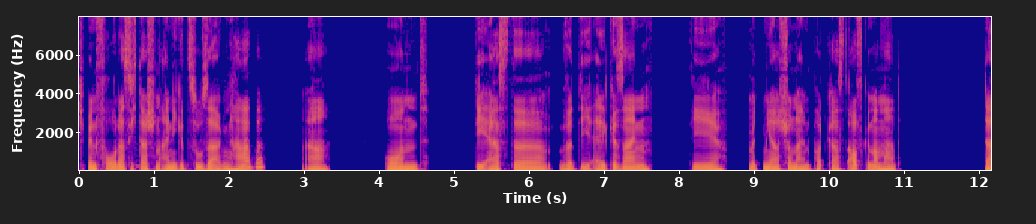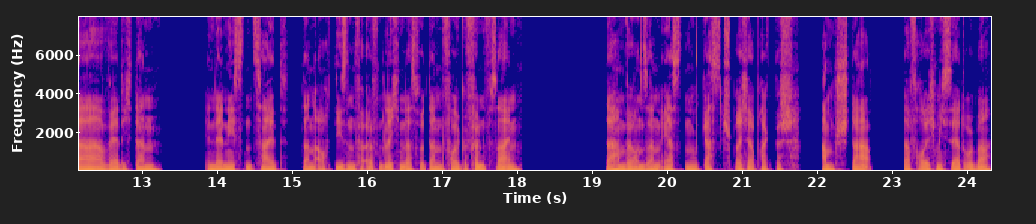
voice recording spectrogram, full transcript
ich bin froh, dass ich da schon einige Zusagen habe. Ja. Und die erste wird die Elke sein, die mit mir schon einen Podcast aufgenommen hat. Da werde ich dann in der nächsten Zeit dann auch diesen veröffentlichen. Das wird dann Folge 5 sein. Da haben wir unseren ersten Gastsprecher praktisch am Start. Da freue ich mich sehr drüber.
